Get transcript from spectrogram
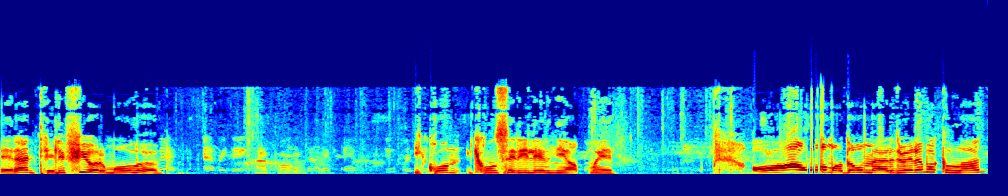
Eren telif yiyorum oğlum. Ha pardon. İkon ikon serilerini yapmayın. Oha oğlum adamın merdivene bakın lan.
